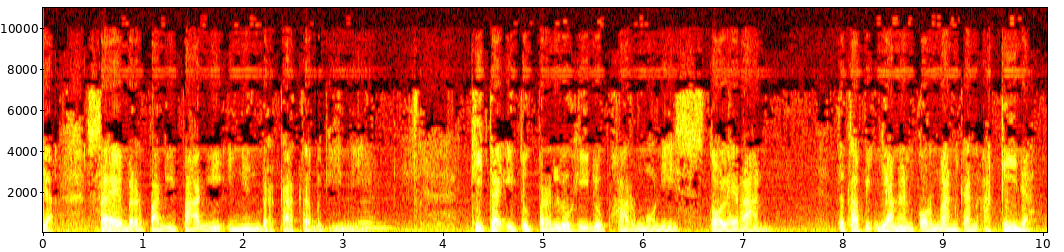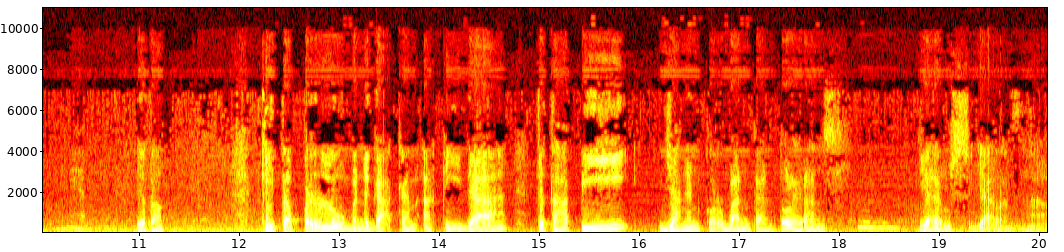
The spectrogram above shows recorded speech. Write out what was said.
Tidak. Saya berpagi-pagi ingin berkata begini. Kita itu perlu hidup harmonis, toleran. Tetapi jangan korbankan akidah. Ya, ya toh? Kita perlu menegakkan akidah, tetapi jangan korbankan toleransi. Dia harus sejalan. Nah,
